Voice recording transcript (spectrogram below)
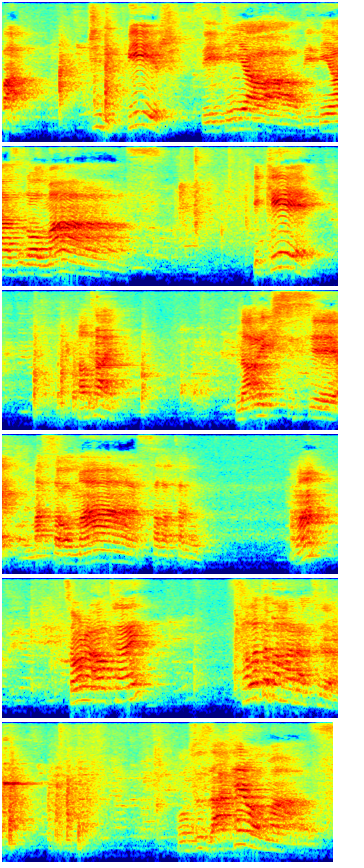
Bak. Şimdi bir, zeytinyağı. Zeytinyağsız olmaz. İki, Altay. Nar ekşisi olmazsa olmaz salatanın. Tamam? Sonra Altay salata baharatı. Bunsuz zaten olmaz.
